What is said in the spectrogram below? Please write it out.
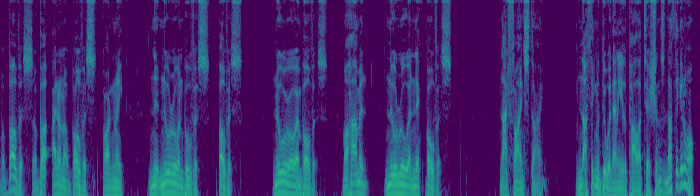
or Bovis, or Bo- I don't know, Bovis, pardon me. N- Nuru and Bovis, Bovis. Nuru and Bovis. Mohammed Nuru and Nick Bovis. Not Feinstein. Nothing to do with any of the politicians, nothing at all.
